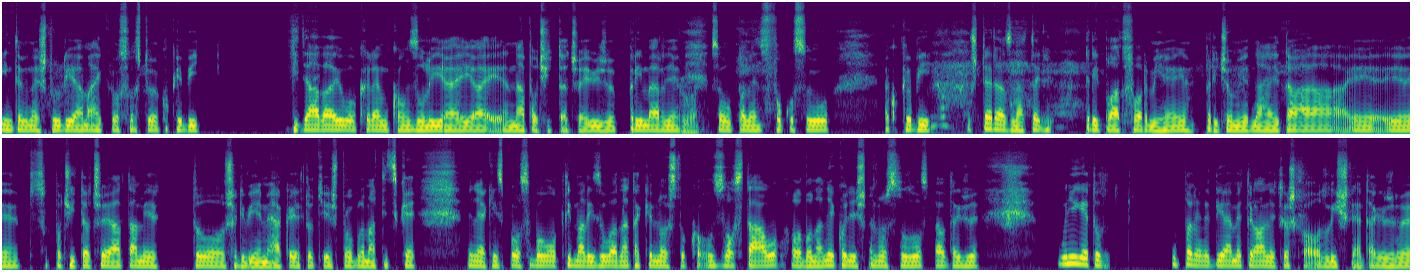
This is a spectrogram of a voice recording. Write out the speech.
interné štúdia Microsoftu ako keby vydávajú okrem konzoly aj, aj na počítače, že primárne sa úplne fokusujú ako keby už teraz na tri, tri platformy, hej, pričom jedna je tá, je, je, sú počítače a tam je to, však vieme, aké je to tiež problematické nejakým spôsobom optimalizovať na také množstvo zostav, alebo na nekonečné množstvo zostav, takže u nich je to úplne diametrálne troška odlišné, takže,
